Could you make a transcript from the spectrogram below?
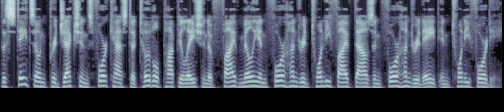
The state's own projections forecast a total population of 5,425,408 in 2040.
